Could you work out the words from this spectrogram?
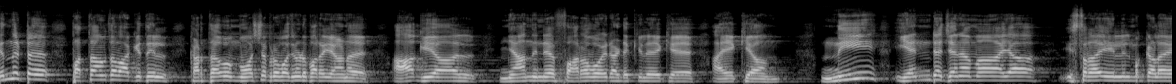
എന്നിട്ട് പത്താമത്തെ വാക്യത്തിൽ കർത്താവ് മോശ പ്രവാചകനോട് പറയാണ് ആകിയാൽ ഞാൻ നിന്നെ ഫറവോയുടെ അടുക്കിലേക്ക് അയക്കാം നീ എന്റെ ജനമായ ഇസ്രായേലിൽ മക്കളെ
